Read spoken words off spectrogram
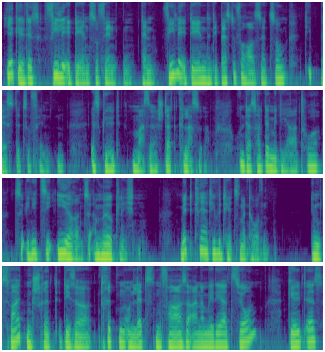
Hier gilt es, viele Ideen zu finden, denn viele Ideen sind die beste Voraussetzung, die beste zu finden. Es gilt Masse statt Klasse. Und das hat der Mediator zu initiieren, zu ermöglichen. Mit Kreativitätsmethoden. Im zweiten Schritt dieser dritten und letzten Phase einer Mediation gilt es,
